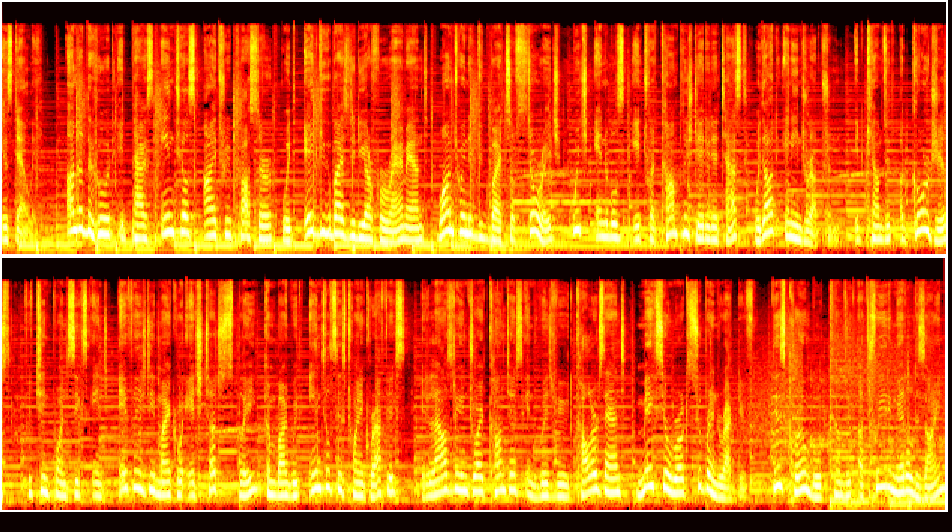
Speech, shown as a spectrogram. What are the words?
instantly. Under the hood, it packs Intel's i3 processor with 8GB DDR4 RAM and 120GB of storage, which enables it to accomplish day-to-day -day tasks without any interruption. It comes with a gorgeous 15.6-inch FHD Micro Edge touch display combined with Intel 620 graphics. It allows you to enjoy contents in rich vivid colors and makes your work super interactive. This Chromebook comes with a 3D metal design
